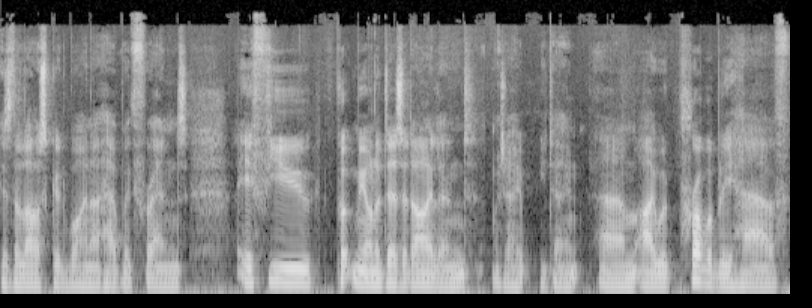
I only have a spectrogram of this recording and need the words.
is the last good wine I had with friends. If you put me on a desert island, which I hope you don't, um, I would probably have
